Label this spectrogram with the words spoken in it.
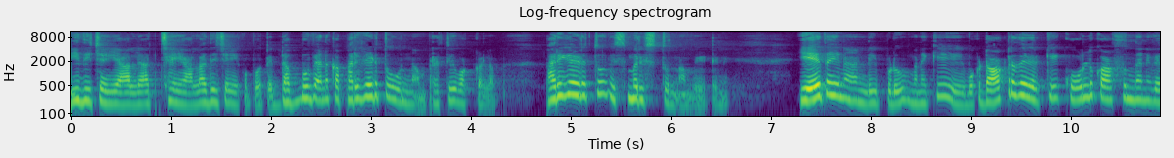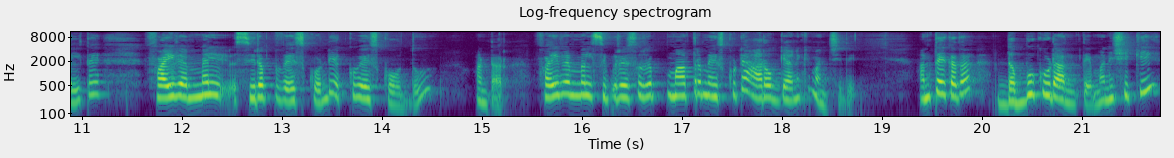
ఇది చేయాలి అది చేయాలి అది చేయకపోతే డబ్బు వెనక పరిగెడుతూ ఉన్నాం ప్రతి ఒక్కళ్ళం. పరిగెడుతూ విస్మరిస్తున్నాం వీటిని. ఏదైనా అండి ఇప్పుడు మనకి ఒక డాక్టర్ దగ్గరికి కోల్డ్ కాఫ్ ఉందని వెళ్తే ఫైవ్ ఎంఎల్ సిరప్ వేసుకోండి ఎక్కువ వేసుకోవద్దు అంటారు. ఫైవ్ ఎంఎల్ సిరప్ మాత్రం వేసుకుంటే ఆరోగ్యానికి మంచిది. అంతే కదా? డబ్బు కూడా అంతే. మనిషికి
